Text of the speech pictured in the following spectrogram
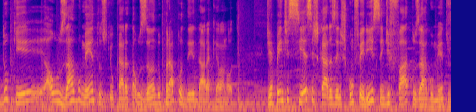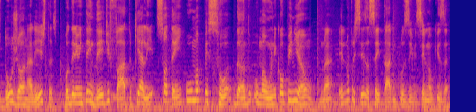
do que aos argumentos que o cara está usando para poder dar aquela nota. De repente, se esses caras eles conferissem de fato os argumentos dos jornalistas, poderiam entender de fato que ali só tem uma pessoa dando uma única opinião, né? Ele não precisa aceitar, inclusive, se ele não quiser.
